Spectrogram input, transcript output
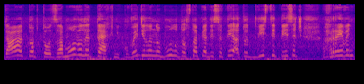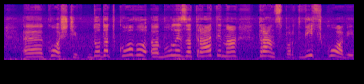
да? тобто замовили техніку, виділено було до 150, а то 200 тисяч гривень е, коштів. Додатково е, були затрати на транспорт, військові,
